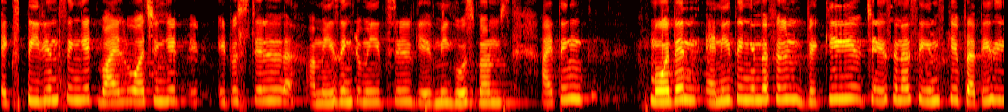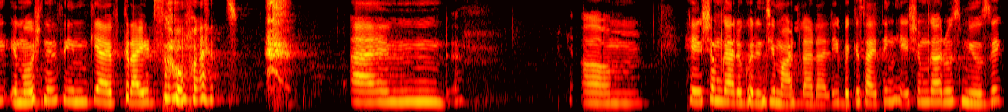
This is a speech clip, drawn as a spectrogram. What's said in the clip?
experiencing it while watching it it was still amazing to me it still gave me goose bumps I think more than anything in the film Vicky చేసిన సీన్స్కి ప్రతి ఎమోషనల్ సీన్కి I uh cried so much and Hesham garu గురించి మాట్లాడాలి. బికాస్ ఐ థింక్ హేషం గారుస్ music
